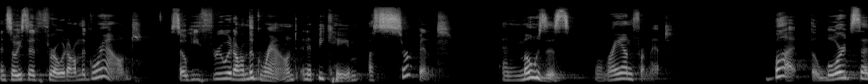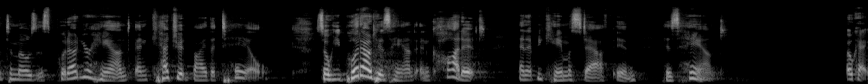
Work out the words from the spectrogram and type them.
And so he said, Throw it on the ground. So he threw it on the ground, and it became a serpent. And Moses ran from it. But the Lord said to Moses, Put out your hand and catch it by the tail. So he put out his hand and caught it, and it became a staff in his hand. Okay,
